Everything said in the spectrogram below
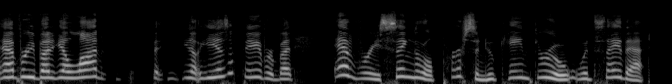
everybody, a lot, you know, he is a favor, but every single person who came through would say that.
